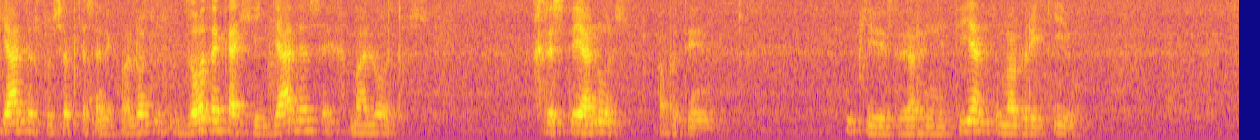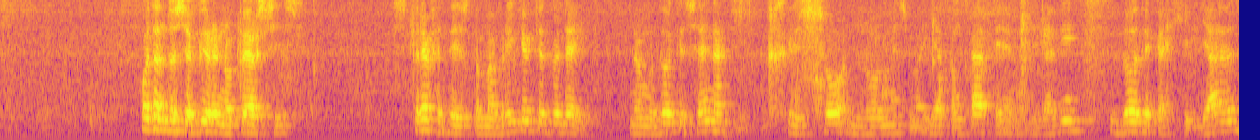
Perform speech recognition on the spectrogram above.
και άλλους τους έπιασαν εχμαλώτους, 12.000 εχμαλώτους, χριστιανούς από την κυβερνητία του Μαυρικίου. Όταν το επήρε ο Πέρσης, στρέφεται στο Μαυρίκιο και του λέει να μου δώσει ένα χρυσό νόμισμα για τον κάθε ένα, δηλαδή 12.000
